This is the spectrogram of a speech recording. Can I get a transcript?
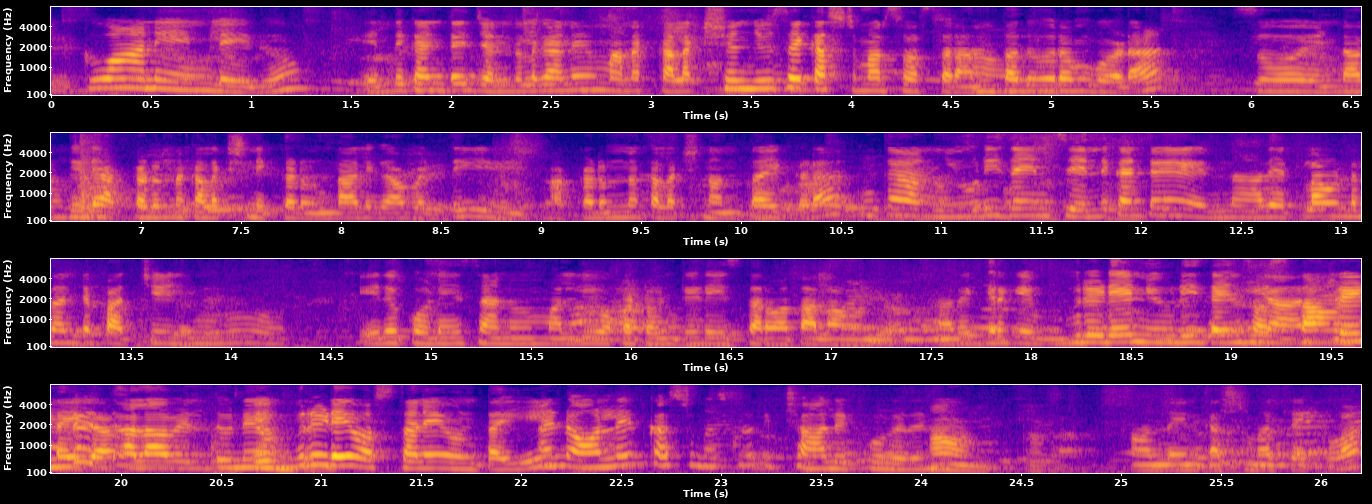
ఎక్కువ అని ఏం లేదు. ఎందుకంటే జనరల్ గానే మన కలెక్షన్ చూసే కస్టమర్స్ వస్తారు అంత దూరం కూడా. So end of the day అక్కడ ఉన్న కలెక్షన్ ఇక్కడ ఉండాలి కాబట్టి అక్కడ ఉన్న కలెక్షన్ అంతా ఇక్కడ. ఇంకా న్యూ డిజైన్స్ ఎందుకంటే నాది ఎట్లా ఉంటుందంటే పర్చేజింగ్ ఏదో కొనేసాను మళ్ళీ ఒక ట్వంటీ డేస్ తర్వాత అలా ఉండదు నా దగ్గరకి ఎవ్రీడే న్యూ డిజైన్స్ వస్తా ట్రెండ్ ఉంటాయి అలా వెళ్తూనే ఎవ్రీడే వస్తానే ఉంటాయి. అండ్ ఆన్లైన్ కస్టమర్స్ కూడా మీకు చాలా ఎక్కువ అవును. ఆన్లైన్ కస్టమర్స్ ఎక్కువ.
